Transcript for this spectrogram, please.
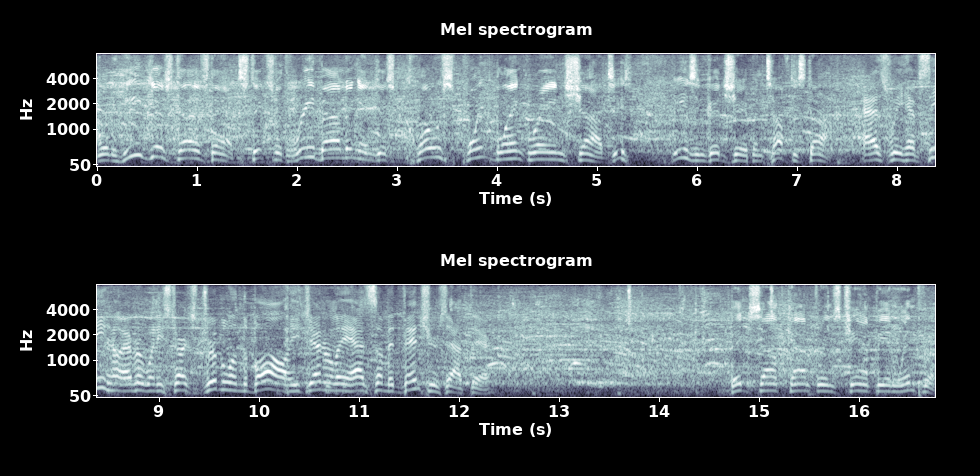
When he just does that, sticks with rebounding and just close point blank range shots. He's, he's in good shape and tough to stop. As we have seen, however, when he starts dribbling the ball, he generally has some adventures out there. Big South Conference champion Winthrop.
